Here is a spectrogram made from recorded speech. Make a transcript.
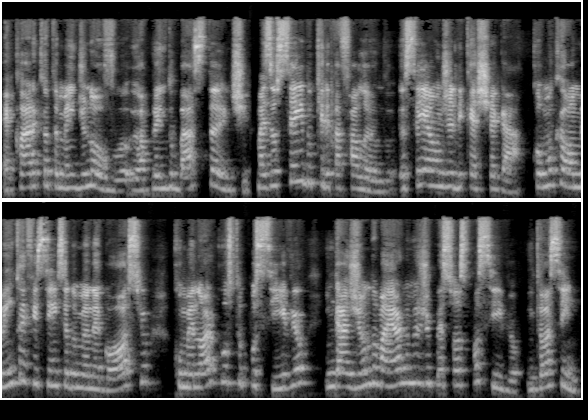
É claro que eu também, de novo, eu aprendo bastante mas eu sei do que ele está falando, eu sei aonde ele quer chegar, como que eu aumento a eficiência do meu negócio com o menor custo possível, engajando o maior número de pessoas possível. Então, assim,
